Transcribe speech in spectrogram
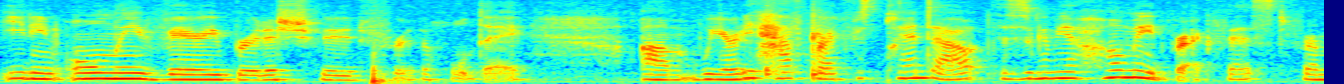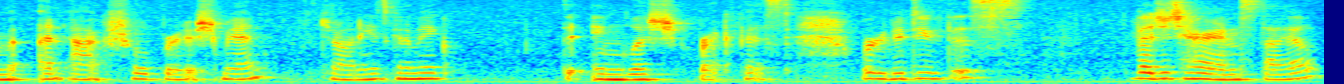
eating only very British food for the whole day. Um, we already have breakfast planned out. This is gonna be a homemade breakfast from an actual British man. Johnny is gonna make the English breakfast. We're gonna do this vegetarian style.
